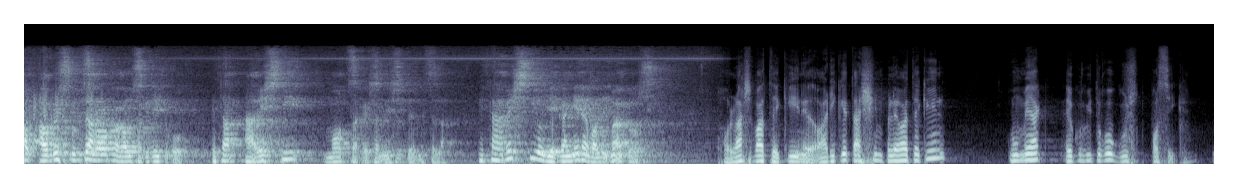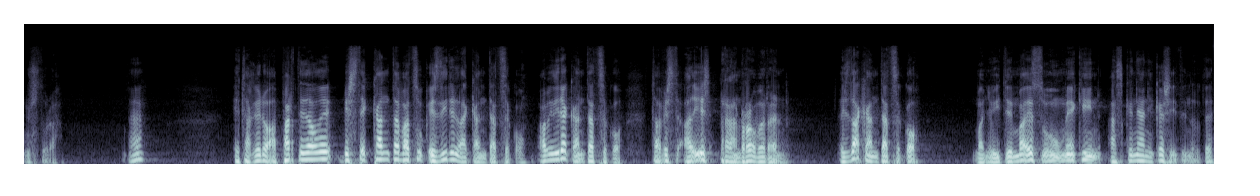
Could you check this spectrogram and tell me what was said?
au- aurrezkuntza lauka gauzak ditugu. Eta abesti motzak esan dizuten bezala. Eta abesti horiek gainera baldin badatoz, jolas batekin edo ariketa simple batekin, umeak ekukitugu gust pozik, gustura. Eh? Eta gero, aparte daude, beste kanta batzuk ez direla kantatzeko. Habe dira kantatzeko. Eta beste, adibidez, Ran Roberren. Ez da kantatzeko. Baina egiten badezu umeekin, azkenean ikasi egiten dute.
